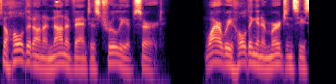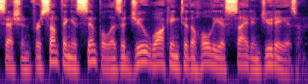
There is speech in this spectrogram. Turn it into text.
To hold it on a non event is truly absurd. Why are we holding an emergency session for something as simple as a Jew walking to the holiest site in Judaism?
